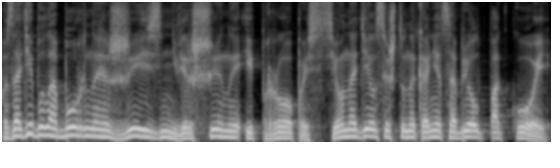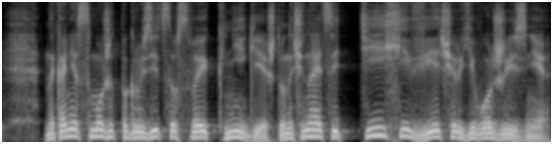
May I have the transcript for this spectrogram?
Позади была бурная жизнь, вершины и пропасти. Он надеялся, что наконец обрел покой, наконец сможет погрузиться в свои книги, что начинается тихий вечер его жизни.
